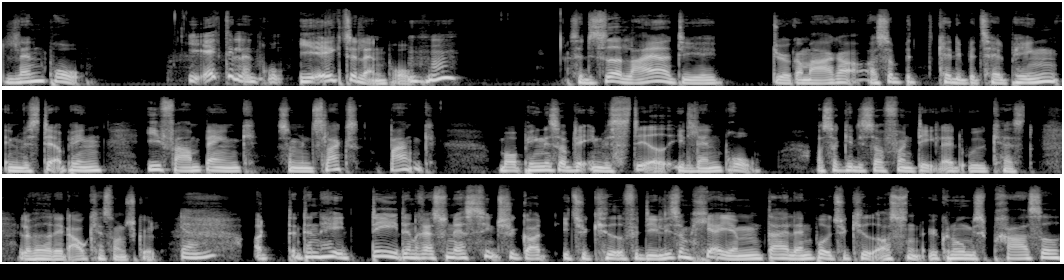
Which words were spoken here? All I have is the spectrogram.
landbrug. I ægte landbrug? I ægte landbrug. Mm-hmm. Så de sidder og leger, de dyrker marker, og så kan de betale penge, investere penge i Farmbank som en slags bank, hvor pengene så bliver investeret i landbrug og så kan de så få en del af et udkast, eller hvad hedder det, et afkast, undskyld. Ja. Og den her idé, den resonerer sindssygt godt i Tyrkiet, fordi ligesom herhjemme, der er landbruget i Tyrkiet også sådan økonomisk presset.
